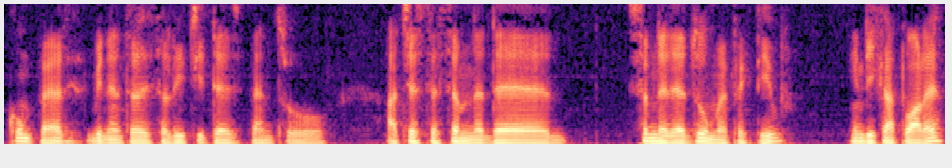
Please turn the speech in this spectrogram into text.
cumperi, bineînțeles să licitezi pentru aceste semne de semne de drum efectiv, indicatoare,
